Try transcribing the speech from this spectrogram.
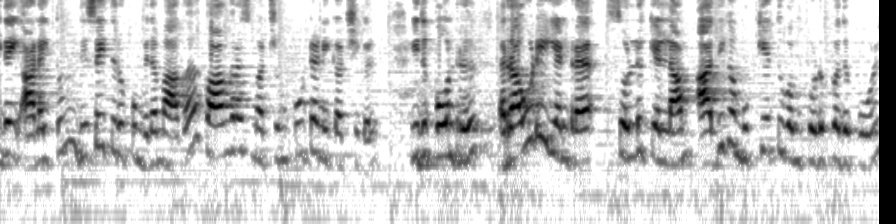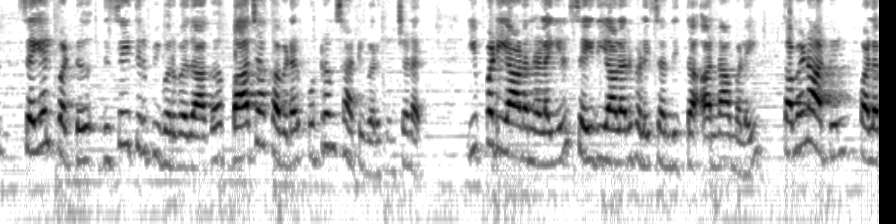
இதை அனைத்தும் திசை திருப்பும் விதமாக காங்கிரஸ் மற்றும் கூட்டணி கட்சிகள் இதுபோன்று ரவுடி என்ற சொல்லுக்கெல்லாம் அதிக முக்கியத்துவம் கொடுப்பது போல் செயல்பட்டு திசை திருப்பி வருவதாக பாஜகவினர் குற்றம் சாட்டி வருகின்றனர். இப்படியான நிலையில் செய்தியாளர்களை சந்தித்த அண்ணாமலை தமிழ்நாட்டில் பல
